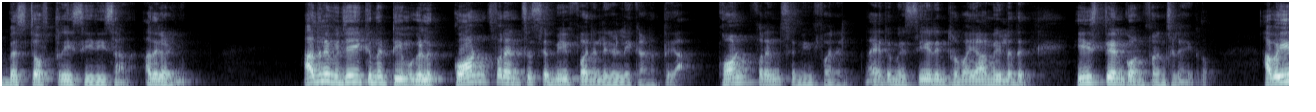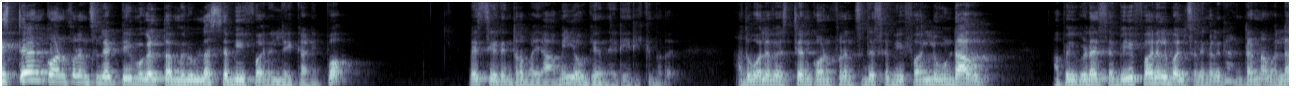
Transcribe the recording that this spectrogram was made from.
best of three സീരീസാണ് അത് കഴിഞ്ഞു. അതിൽ വിജയിക്കുന്ന ടീമുകൾ കോൺഫറൻസ് സെമി ഫൈനലുകളിലേക്കാണ് എത്തുക. കോൺഫറൻസ് സെമി ഫൈനൽ അതായത് മെസ്സിയുടെ ഇന്റർ മയാമി ഉള്ളത് ഈസ്റ്റേൺ കോൺഫറൻസിലായിരുന്നു അപ്പോൾ ഈസ്റ്റേൺ കോൺഫറൻസിലെ ടീമുകൾ തമ്മിലുള്ള സെമി ഫൈനലിലേക്കാണ് ഇപ്പോൾ മെസ്സിയുടെ ഇന്റർ മയാമി യോഗ്യത നേടിയിരിക്കുന്നത്. അതുപോലെ വെസ്റ്റേൺ കോൺഫറൻസിന്റെ സെമി ഫൈനലും ഉണ്ടാകും. അപ്പോൾ ഇവിടെ സെമി ഫൈനൽ മത്സരങ്ങൾ രണ്ടെണ്ണമല്ല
